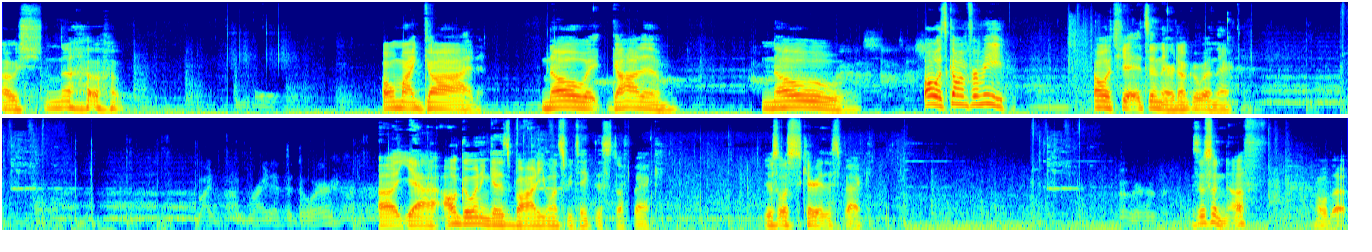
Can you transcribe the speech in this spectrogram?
Oh sh no. Oh my god. No, it got him. No. Oh, it's coming for me. Oh, shit. It's in there. Don't go in there. Right at the door? Uh, yeah. I'll go in and get his body once we take this stuff back. Just let's just carry this back. Is this enough? Hold up.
